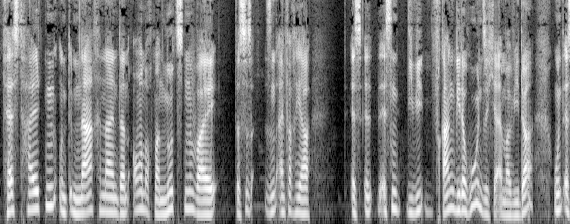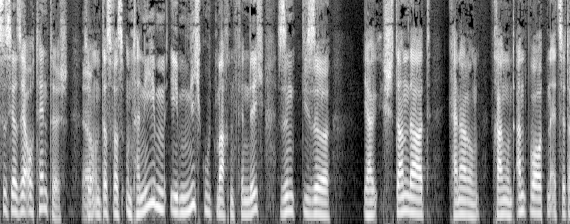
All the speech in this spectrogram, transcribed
festhalten und im Nachhinein dann auch nochmal nutzen, weil das ist, sind einfach ja, es, es sind, die Fragen wiederholen sich ja immer wieder und es ist ja sehr authentisch. Ja. So, und das, was Unternehmen eben nicht gut machen, finde ich, sind diese ja, Standard, keine Ahnung, Fragen und Antworten etc.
